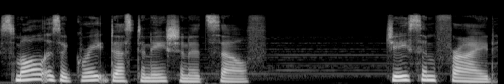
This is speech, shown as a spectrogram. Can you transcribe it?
Small is a great destination itself. Jason Fried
